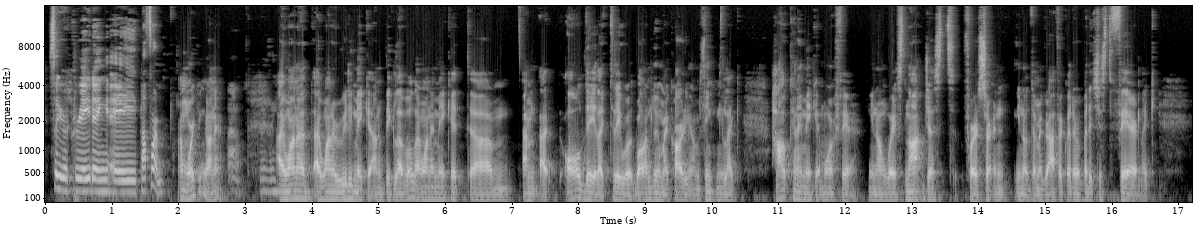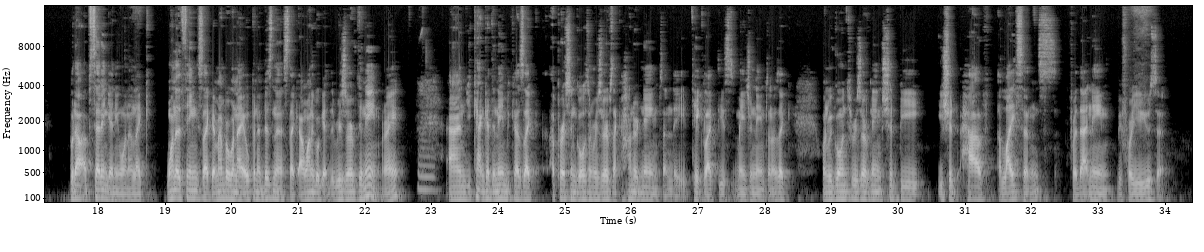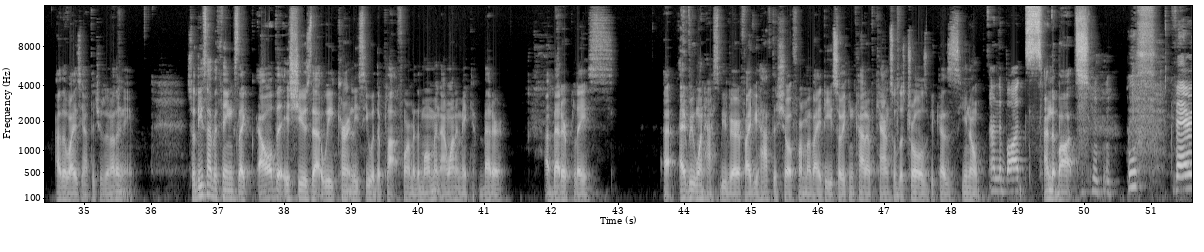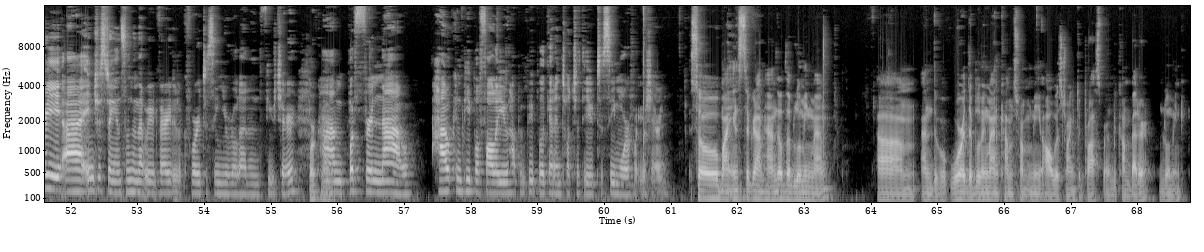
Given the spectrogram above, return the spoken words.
So you're creating a platform. I'm working on it. Wow, amazing. I wanna I wanna really make it on a big level. I wanna make it. Um, I'm I, all day like today while I'm doing my cardio. I'm thinking like, how can I make it more fair? You know, where it's not just for a certain you know demographic, whatever, but it's just fair, like without upsetting anyone. And like one of the things, like I remember when I opened a business, like I want to go get the reserve the name, right? Mm. And you can't get the name because like a person goes and reserves like hundred names, and they take like these major names. And I was like when we go into reserve names should be you should have a license for that name before you use it. Otherwise, you have to choose another name. So these type of things, like all the issues that we currently see with the platform at the moment, I want to make it better, a better place. Uh, everyone has to be verified. You have to show a form of ID so we can kind of cancel the trolls because you know. And the bots. And the bots. Oof. Very uh, interesting and something that we would very look forward to seeing you roll out in the future. Um, but for now, how can people follow you? How can people get in touch with you to see more of what you're sharing? So my Instagram handle, the Blooming Man, um, and the word the Blooming Man comes from me always trying to prosper and become better, blooming.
